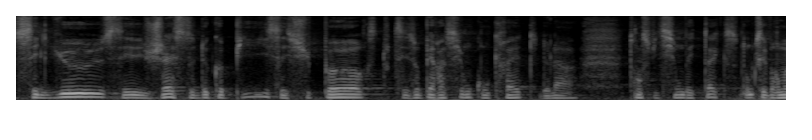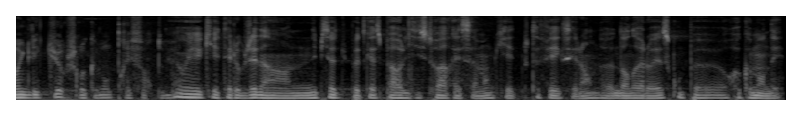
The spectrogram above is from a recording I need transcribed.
ces, lieux, ces gestes de copie, ces supports, toutes ces opérations concrètes de la, transmission des textes. Donc c'est vraiment une lecture que je recommande très fortement. Oui, qui était l'objet d'un épisode du podcast Parole d'Histoire récemment, qui est tout à fait excellent, d'André Loès, qu'on peut recommander.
